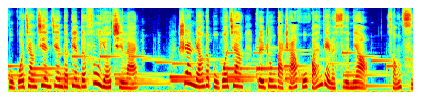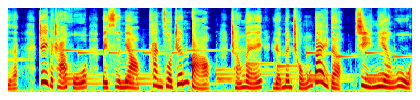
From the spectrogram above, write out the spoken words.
补锅匠渐渐地变得富有起来。善良的补锅匠最终把茶壶还给了寺庙。从此，这个茶壶被寺庙看作珍宝，成为人们崇拜的纪念物。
